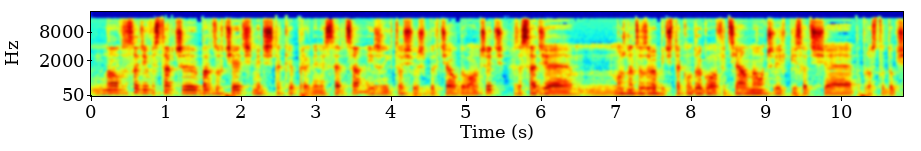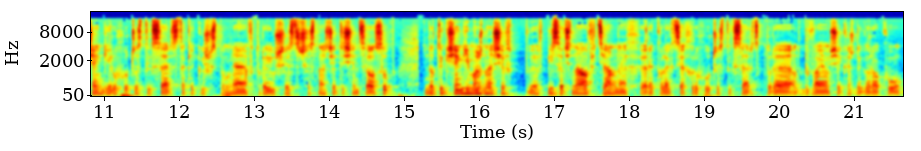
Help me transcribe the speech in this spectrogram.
No w zasadzie wystarczy bardzo chcieć, mieć takie pragnienie serca, jeżeli ktoś już by chciał dołączyć. W zasadzie mm, można to zrobić taką drogą oficjalną, czyli wpisać się po prostu do Księgi Ruchu Czystych Serc, tak jak już wspomniałem, w której już jest 16 tysięcy osób. Do tej księgi można się wpisać na oficjalnych rekolekcjach Ruchu Czystych Serc, które odbywają się każdego roku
